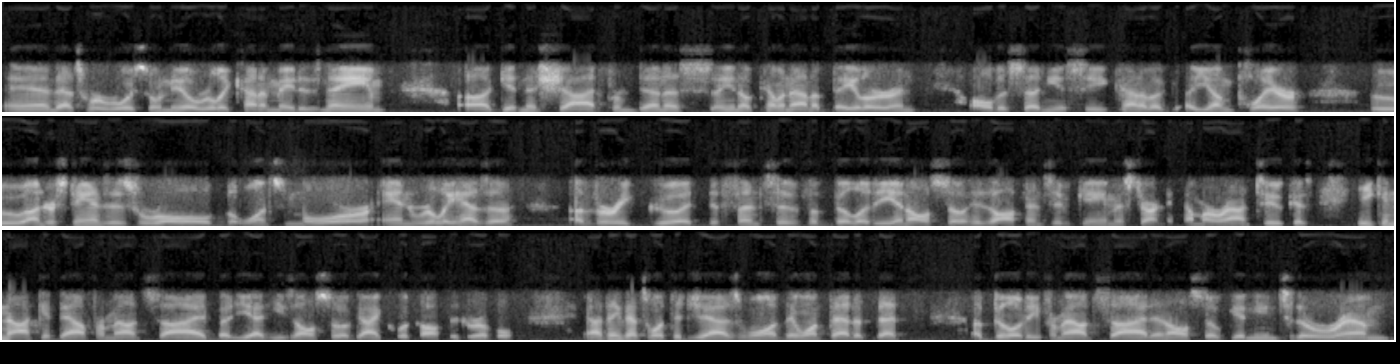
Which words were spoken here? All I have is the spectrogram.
and that's where Royce O'Neale really kind of made his name, uh, getting a shot from Dennis, you know, coming out of Baylor, and all of a sudden you see kind of a, a young player who understands his role but wants more, and really has a a very good defensive ability, and also his offensive game is starting to come around too, because he can knock it down from outside, but yet he's also a guy quick off the dribble. And I think that's what the Jazz want. They want that that ability from outside and also getting into the rim.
